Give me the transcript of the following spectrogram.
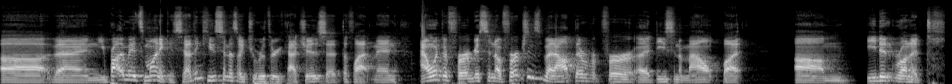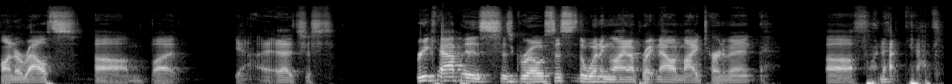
uh, then you probably made some money because I think Houston has like two or three catches at the flat men. I went to Ferguson. Now Ferguson's been out there for, for a decent amount, but um, he didn't run a ton of routes, um, but yeah, that's just recap is is gross. This is the winning lineup right now in my tournament. Uh, for that captain,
